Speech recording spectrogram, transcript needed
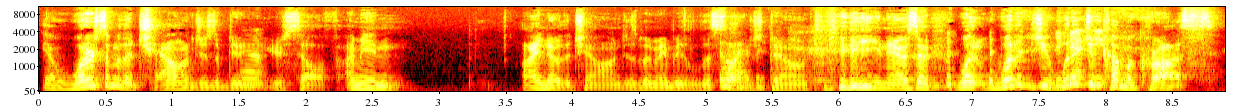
Yeah, what are some of the challenges of doing yeah. it yourself? I mean, I know the challenges, but maybe the oh, listeners oh, don't. you know, so what what did you, you what did you come across?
